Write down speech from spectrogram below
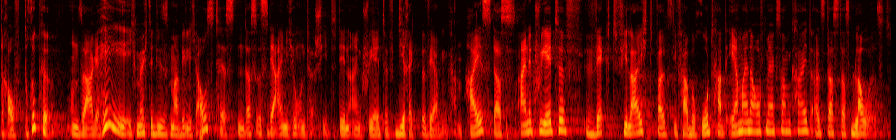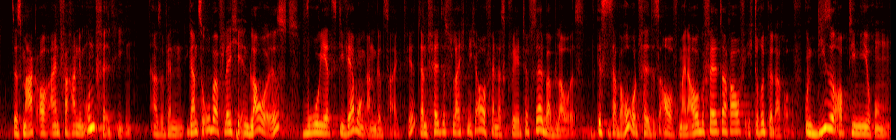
drauf drücke und sage, hey, ich möchte dieses Mal wirklich austesten, das ist der eigentliche Unterschied, den ein Creative direkt bewerben kann. Heißt, dass eine Creative weckt vielleicht, weil es die Farbe rot hat, eher meine Aufmerksamkeit, als dass das das blau ist. Das mag auch einfach an dem Umfeld liegen. Also wenn die ganze Oberfläche in blau ist, wo jetzt die Werbung angezeigt wird, dann fällt es vielleicht nicht auf, wenn das Creative selber blau ist. Ist es aber rot, fällt es auf. Mein Auge fällt darauf, ich drücke darauf. Und diese Optimierung,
